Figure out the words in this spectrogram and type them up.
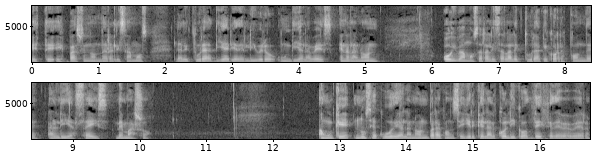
este espacio en donde realizamos la lectura diaria del libro Un día a la vez en Alanón Hoy vamos a realizar la lectura que corresponde al día 6 de mayo. Aunque no se acude al anón para conseguir que el alcohólico deje de beber,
